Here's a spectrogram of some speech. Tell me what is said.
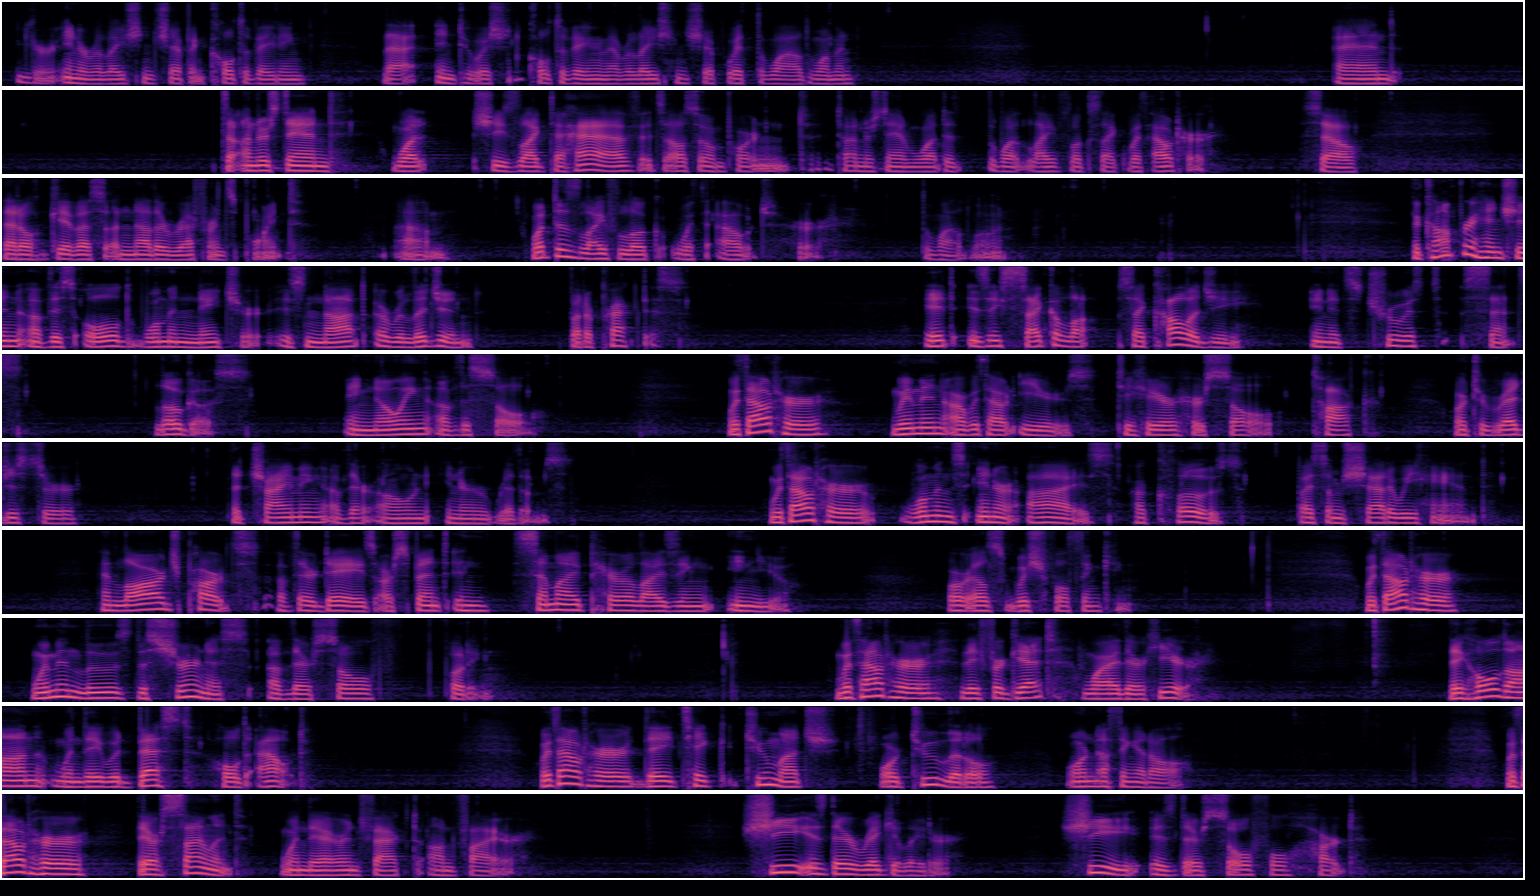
your inner relationship and cultivating that intuition, cultivating that relationship with the wild woman. and to understand what she's like to have, it's also important to understand what what life looks like without her. So, that'll give us another reference point. Um, what does life look without her, the wild woman? The comprehension of this old woman nature is not a religion, but a practice. It is a psycholo- psychology in its truest sense, logos, a knowing of the soul. Without her, women are without ears to hear her soul talk or to register the chiming of their own inner rhythms. Without her, woman's inner eyes are closed by some shadowy hand, and large parts of their days are spent in semi paralyzing ennui, or else wishful thinking. Without her, women lose the sureness of their soul footing. Without her, they forget why they're here. They hold on when they would best hold out. Without her, they take too much or too little or nothing at all. Without her, they are silent when they are in fact on fire. She is their regulator. She is their soulful heart,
